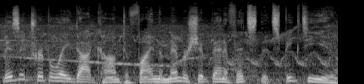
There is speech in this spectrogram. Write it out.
Visit AAA.com to find the membership benefits that speak to you.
